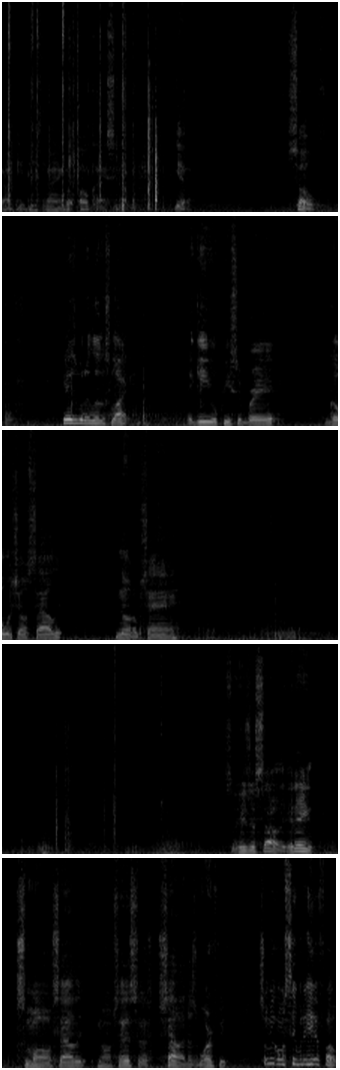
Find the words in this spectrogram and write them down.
I get this thing up. Okay, see. Yeah. So, here's what it looks like. They give you a piece of bread to go with your salad. You know what I'm saying? So here's your salad. It ain't small salad. You know what I'm saying? It's a salad that's worth it. So we're going to see what it here for.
